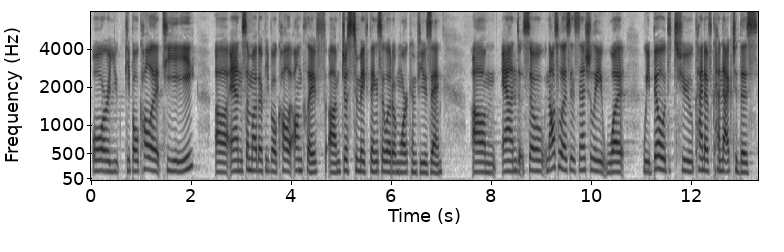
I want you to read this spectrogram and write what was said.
or you, people call it TEE uh, and some other people call it enclave, um, just to make things a little more confusing. Um, and so Nautilus is essentially what we build to kind of connect to this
